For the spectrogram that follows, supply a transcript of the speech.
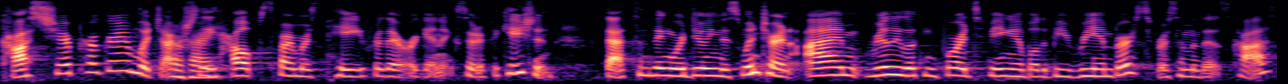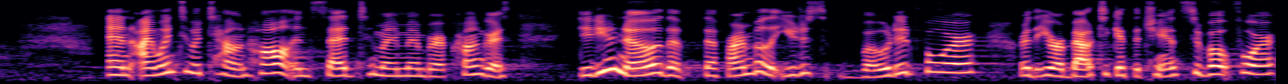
cost share program, which actually okay. helps farmers pay for their organic certification. That's something we're doing this winter, and I'm really looking forward to being able to be reimbursed for some of those costs. And I went to a town hall and said to my member of Congress, did you know that the farm bill that you just voted for, or that you're about to get the chance to vote for,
